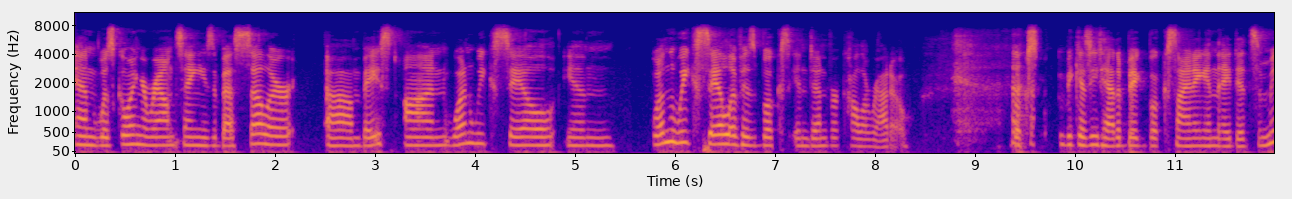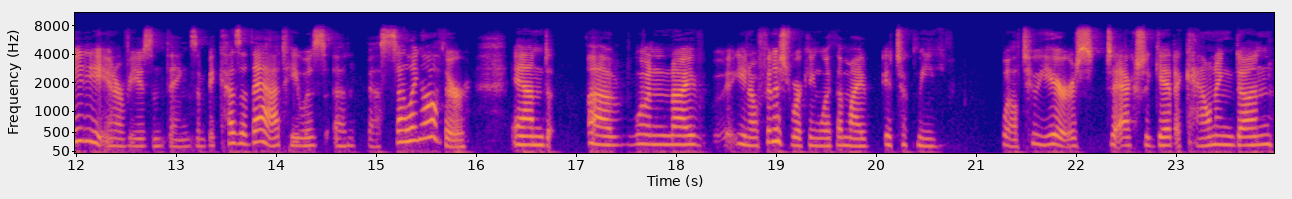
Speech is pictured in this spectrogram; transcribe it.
and was going around saying he's a bestseller um, based on one week sale in one week sale of his books in Denver, Colorado books because he'd had a big book signing and they did some media interviews and things. And because of that he was a best-selling author. And uh, when I you know finished working with him I it took me well two years to actually get accounting done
